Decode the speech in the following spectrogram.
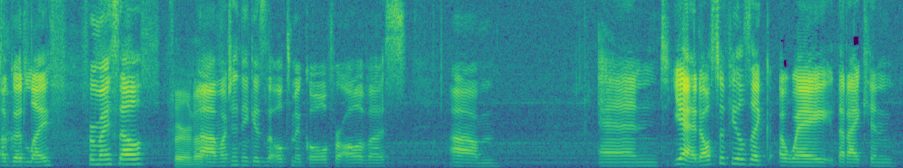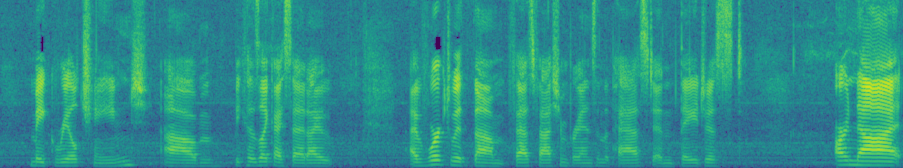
a good life for myself, Fair enough. um, which I think is the ultimate goal for all of us. Um, and yeah, it also feels like a way that I can make real change um, because, like I said, I I've worked with um, fast fashion brands in the past, and they just are not,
